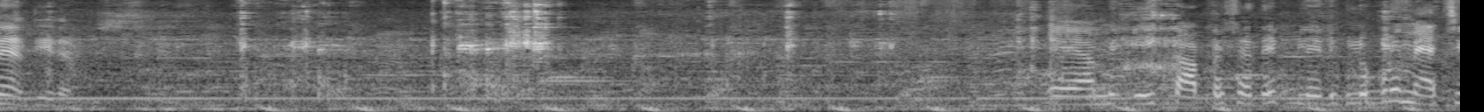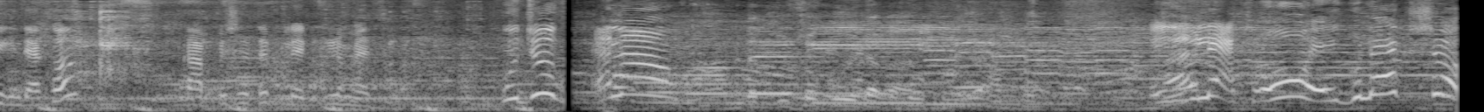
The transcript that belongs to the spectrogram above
না দিয়ে আমি এই কাপের সাথে প্লেটগুলো পুরো ম্যাচিং দেখো। কাপের সাথে প্লেটগুলো ম্যাচিং পুজু ও, এইগুলো একশো?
